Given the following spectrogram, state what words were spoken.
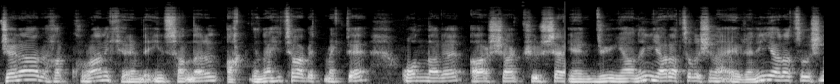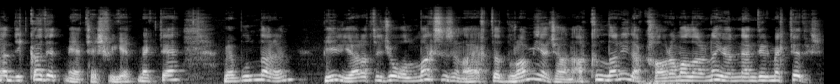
Cenab-ı Hak Kur'an-ı Kerim'de insanların aklına hitap etmekte, onları arşa, kürse, yani dünyanın yaratılışına, evrenin yaratılışına dikkat etmeye teşvik etmekte ve bunların bir yaratıcı olmaksızın ayakta duramayacağını akıllarıyla kavramalarına yönlendirmektedir.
